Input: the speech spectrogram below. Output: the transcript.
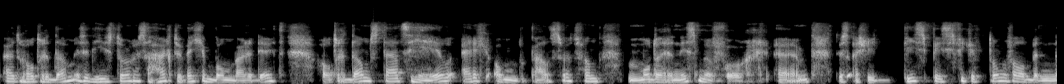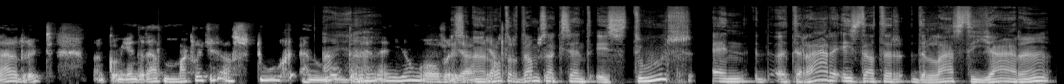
Uit Rotterdam is het historische hart weggebombardeerd. Rotterdam staat zich heel erg op een bepaald soort van modernisme voor. Um, dus als je die specifieke tongval benadrukt, dan kom je inderdaad makkelijker als stoer en modern en jong over. Dus een Rotterdams accent is stoer. En het rare is dat er de laatste jaren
